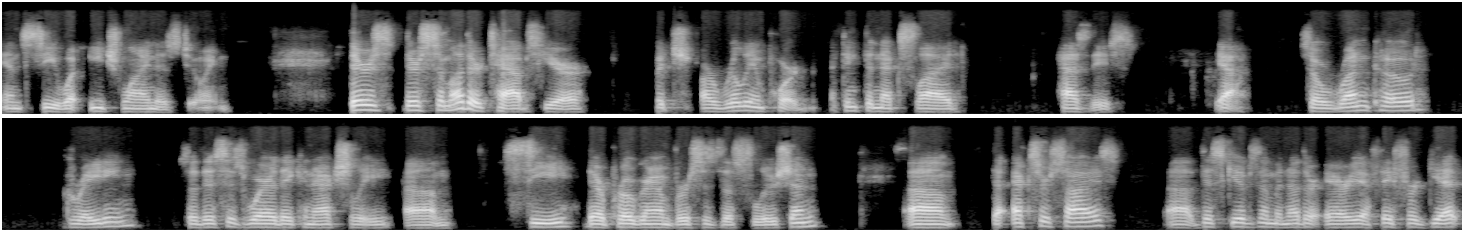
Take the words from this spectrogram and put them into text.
and see what each line is doing. There's, there's some other tabs here which are really important. I think the next slide has these. Yeah, so run code, grading. So this is where they can actually um, see their program versus the solution. Um, the exercise, uh, this gives them another area. If they forget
